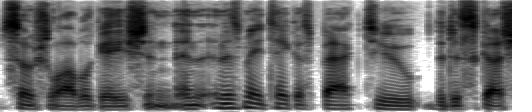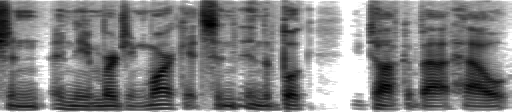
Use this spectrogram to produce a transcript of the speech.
social obligation? And, and this may take us back to the discussion in the emerging markets. In, in the book, you talk about how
